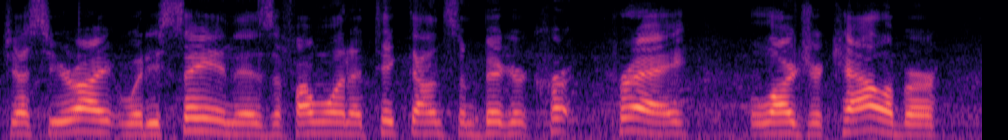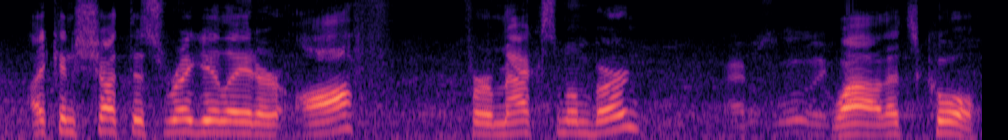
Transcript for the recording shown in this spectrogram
Jesse right, what he's saying is if I want to take down some bigger cr- prey, a larger caliber, I can shut this regulator off for maximum burn? Absolutely. Wow, that's cool.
